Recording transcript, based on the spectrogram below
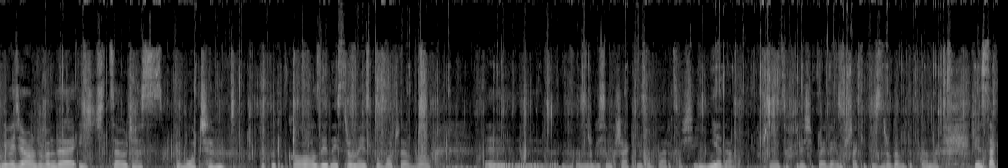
Nie wiedziałam, że będę iść cały czas poboczem. To tylko z jednej strony jest pobocze, bo z drugiej są krzaki, za bardzo się nie da. Przynajmniej co chwilę się pojawiają krzaki, to jest droga wydeptana. Więc tak,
